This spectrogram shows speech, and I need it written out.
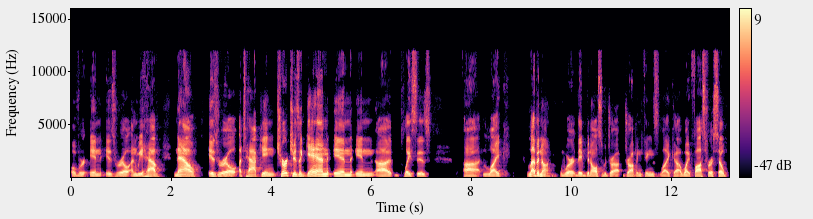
over in Israel. And we have now Israel attacking churches again in in uh, places uh, like Lebanon, where they've been also dro- dropping things like uh, white phosphorus. So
